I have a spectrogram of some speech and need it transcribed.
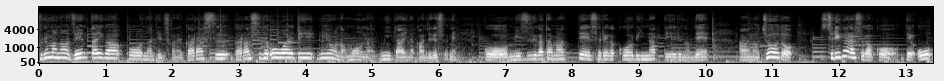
車の全体がこう何て言うんですかねガラスガラスで覆われているようなものみたいな感じですよね。こう水が溜まってそれが氷になっているのであのちょうどすりガラスがこうでお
